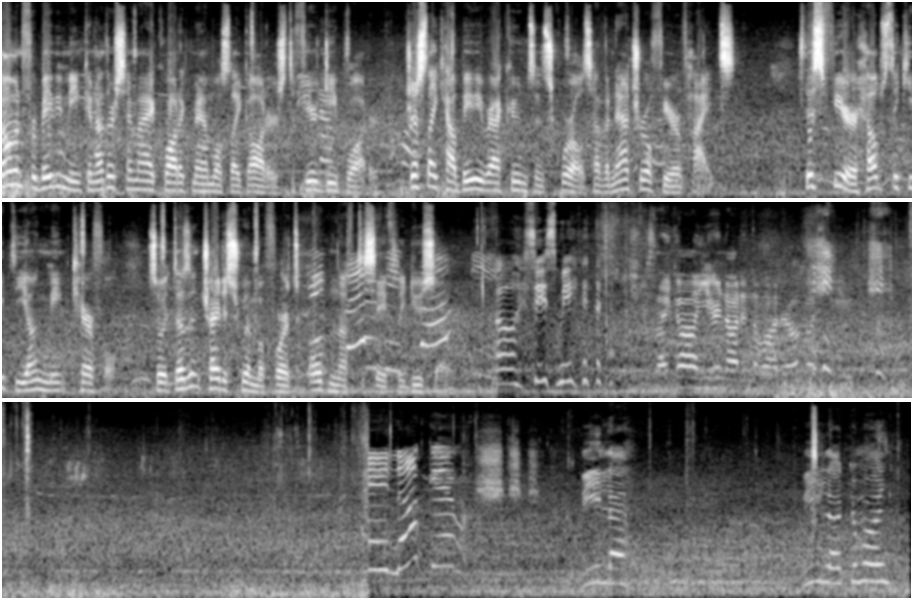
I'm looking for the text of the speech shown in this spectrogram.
Common for baby mink and other semi-aquatic mammals like otters to fear deep water, just like how baby raccoons and squirrels have a natural fear of heights. This fear helps to keep the young mink careful, so it doesn't try to swim before it's old enough to safely do so. Oh, it sees me. She's like, oh, you're not in the water. I'll go see you. Hey, look it! Vila! Vila, come on!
